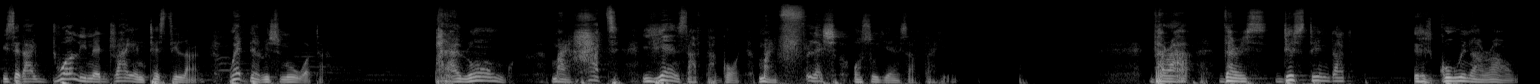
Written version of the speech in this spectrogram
He said, I dwell in a dry and thirsty land where there is no water. But I long, my heart yearns after God, my flesh also yearns after him. there are there is this thing that is going around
